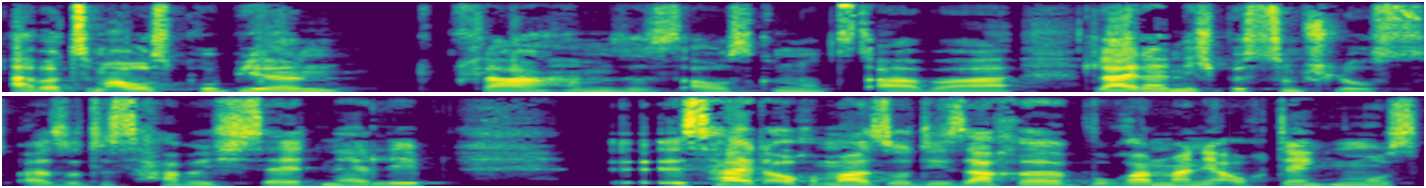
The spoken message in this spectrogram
Aber zum Ausprobieren klar haben sie es ausgenutzt, aber leider nicht bis zum Schluss. Also das habe ich selten erlebt ist halt auch immer so die Sache, woran man ja auch denken muss,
